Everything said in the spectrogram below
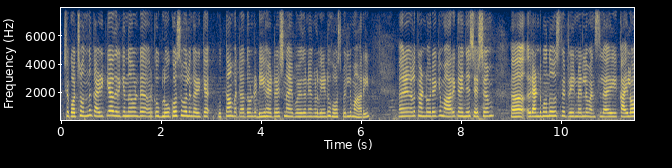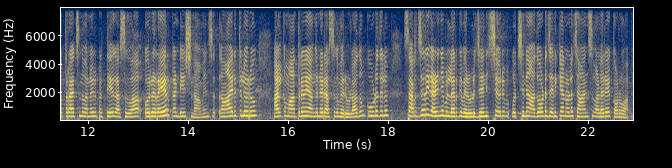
പക്ഷെ കൊച്ചൊന്നും കഴിക്കാതിരിക്കുന്നതുകൊണ്ട് അവർക്ക് ഗ്ലൂക്കോസ് പോലും കഴിക്കാൻ കുത്താൻ പറ്റാത്തതുകൊണ്ട് ഡീഹൈഡ്രേഷൻ ആയി പോയതുകൊണ്ട് ഞങ്ങൾ വീണ്ടും ഹോസ്പിറ്റലിൽ മാറി. അങ്ങനെ ഞങ്ങൾ കണ്ണൂരേക്ക് മാറിക്കഴിഞ്ഞ ശേഷം രണ്ട് മൂന്ന് ദിവസത്തെ ട്രീറ്റ്മെന്റിൽ മനസ്സിലായി. കൈലോത്രാച്ച് എന്ന് പറഞ്ഞൊരു പ്രത്യേക അസുഖമാണ് ഒരു റെയർ കണ്ടീഷനാണ് മീൻസ് ആയിരത്തിലൊരു ആൾക്ക് മാത്രമേ അങ്ങനെ ഒരു അസുഖം വരുള്ളൂ. അതും കൂടുതലും സർജറി കഴിഞ്ഞ പിള്ളേർക്ക് വരുള്ളൂ. ജനിച്ച ഒരു കൊച്ചിന് അതോടെ ജനിക്കാനുള്ള ചാൻസ് വളരെ കുറവാണ്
